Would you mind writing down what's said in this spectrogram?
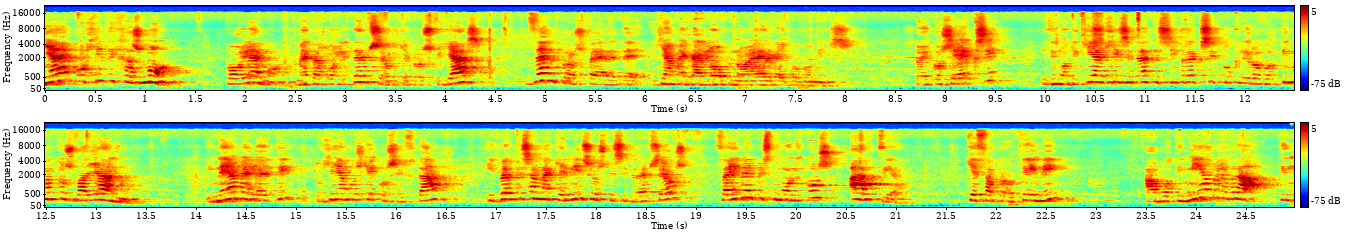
Μια εποχή διχασμών, πολέμων, μεταπολιτεύσεων και προσφυγιάς δεν προσφέρεται για μεγαλόπνοα έργα υποδομής. Το 26 η Δημοτική Αρχή ζητά τη σύμπραξη του κληροδοτήματος Βαλιάνου. Η νέα μελέτη, το 1927, υπέρ της ανακαινήσεως της ιδρεύσεως, θα είναι επιστημονικός άρτια και θα προτείνει από τη μία πλευρά την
